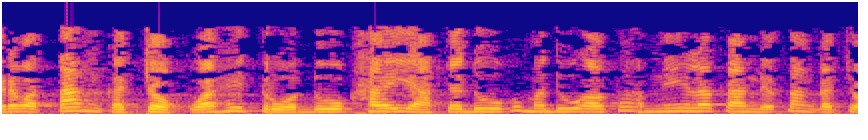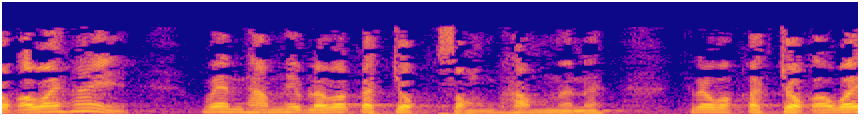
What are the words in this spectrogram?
เรียกว่าตั้งกระจกไว้ให้ตรวจดูใครอยากจะดูก็มาดูเอาตามนี้แล้วกันเดี๋ยวตั้งกระจกเอาไว้ให้ แว่นธรรมนี่แปลว่ากระจกส่องธรรมนะนะเรียกว่ากระจกเอาไว้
